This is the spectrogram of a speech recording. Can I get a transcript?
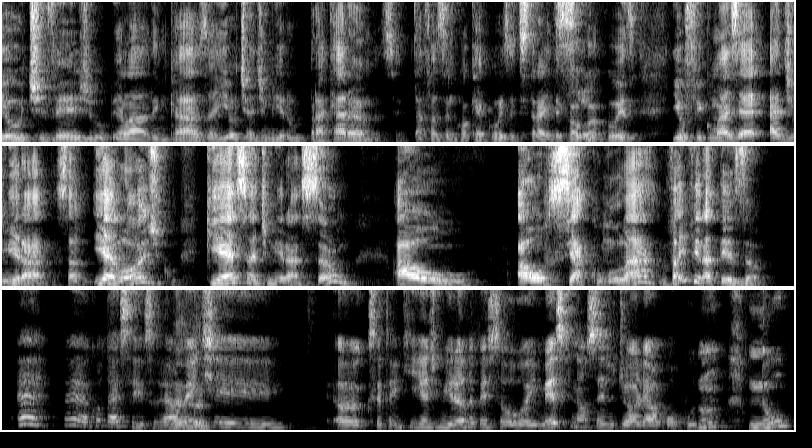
Eu te vejo pelado em casa e eu te admiro pra caramba. Você tá fazendo qualquer coisa distraída com Sim. alguma coisa e eu fico mais é, admirado, sabe? E é lógico que essa admiração, ao, ao se acumular, vai virar tesão. É, acontece isso. Realmente, é, que você tem que ir admirando a pessoa e mesmo que não seja de olhar o corpo nu, nu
